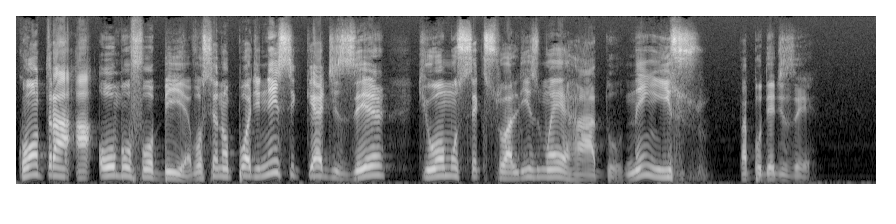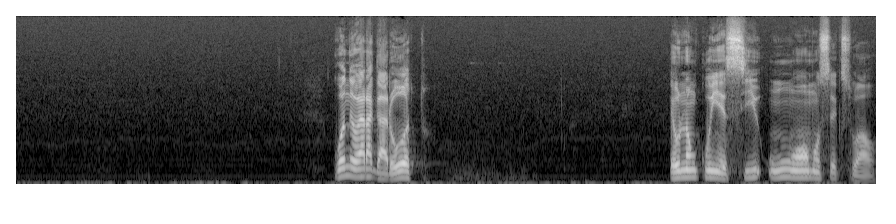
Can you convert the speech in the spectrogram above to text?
contra a homofobia. Você não pode nem sequer dizer que o homossexualismo é errado, nem isso vai poder dizer. Quando eu era garoto, eu não conheci um homossexual.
